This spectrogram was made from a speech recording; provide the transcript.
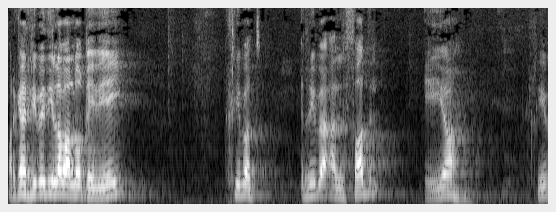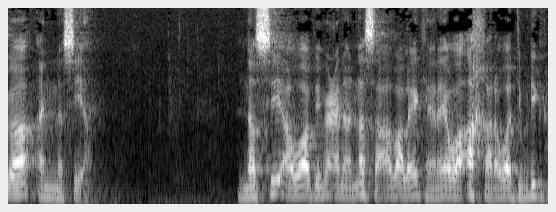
markaa ribadii labaa loo qeybiyey riba riba alfadl iyo riba annasia nasia waa bimacnaa nasaa baa laga keenaya waa akhara waa dibdhiga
